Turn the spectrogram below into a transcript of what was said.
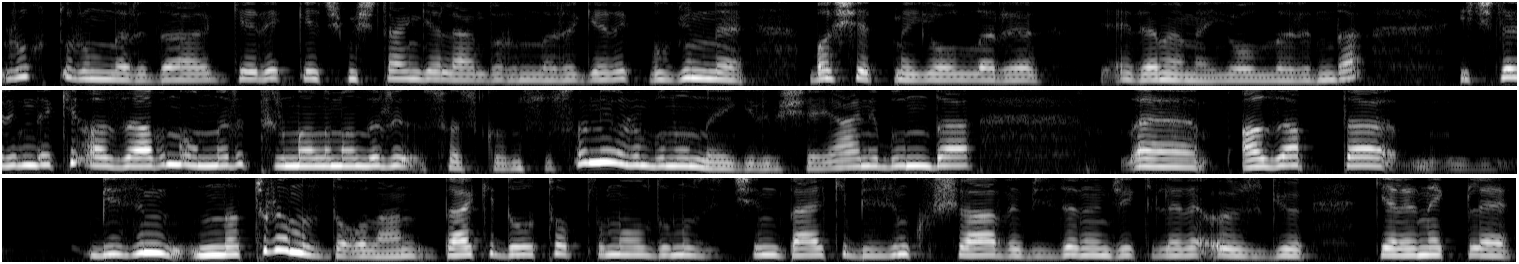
ruh durumları da gerek geçmişten gelen durumları, gerek bugünle baş etme yolları, edememe yollarında içlerindeki azabın onları tırmalamaları söz konusu. Sanıyorum bununla ilgili bir şey. Yani bunda e, azapta bizim naturamızda olan belki doğu toplumu olduğumuz için belki bizim kuşağı ve bizden öncekilere özgü gelenekle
